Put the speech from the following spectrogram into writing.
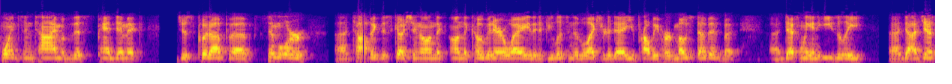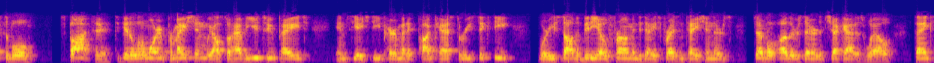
points in time of this pandemic. Just put up a similar uh, topic discussion on the on the COVID airway. That if you listen to the lecture today, you probably heard most of it, but uh, definitely an easily uh, digestible spot to to get a little more information. We also have a YouTube page, MCHD Paramedic Podcast 360, where you saw the video from in today's presentation. There's several others there to check out as well. Thanks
